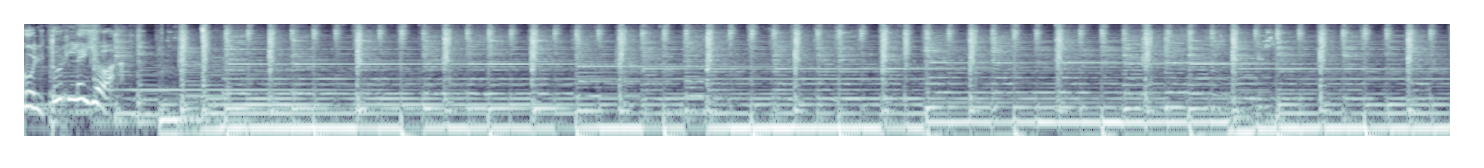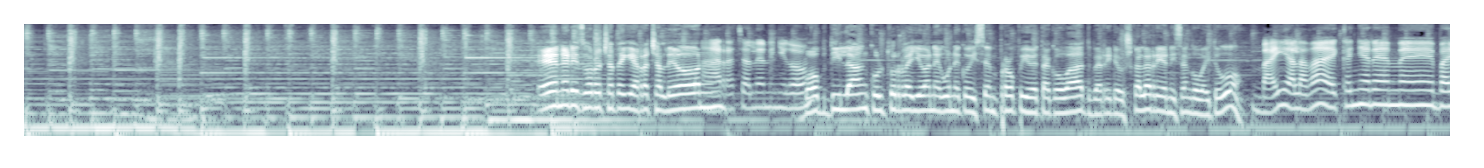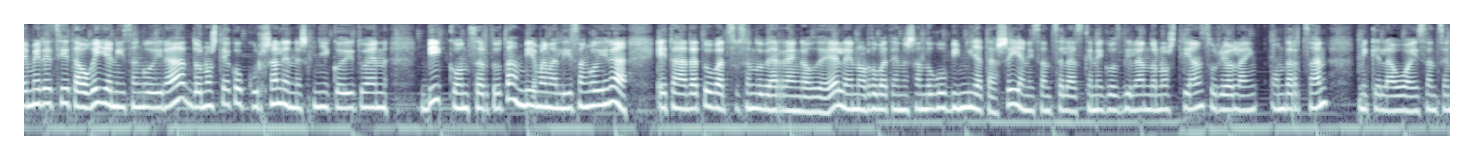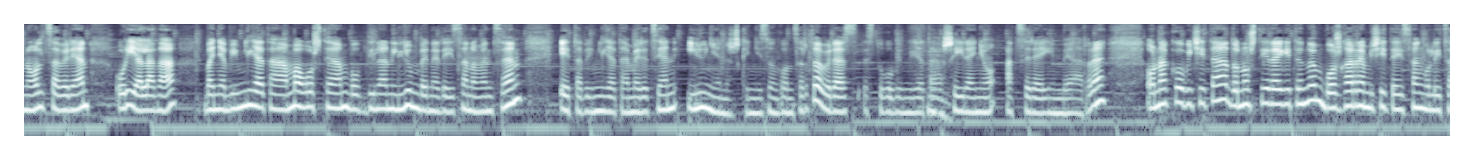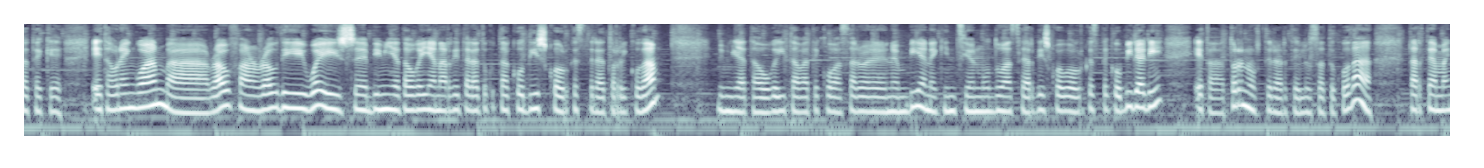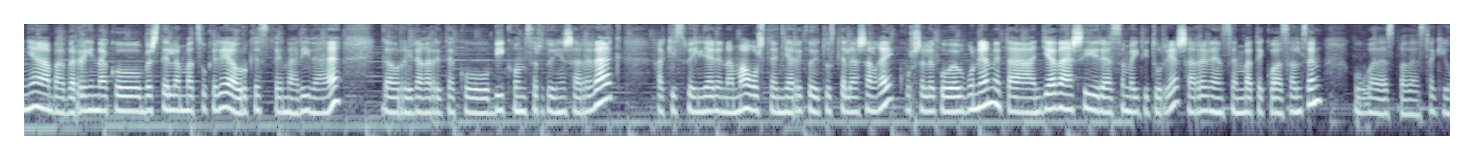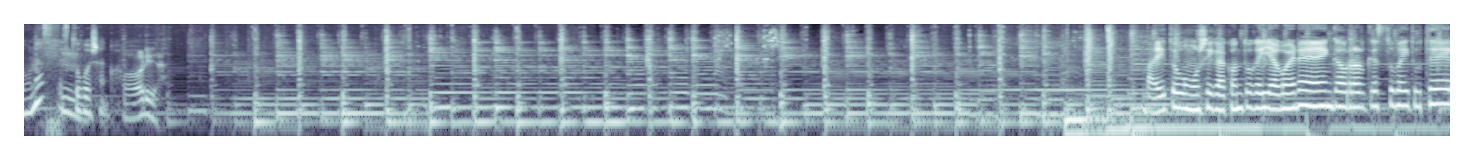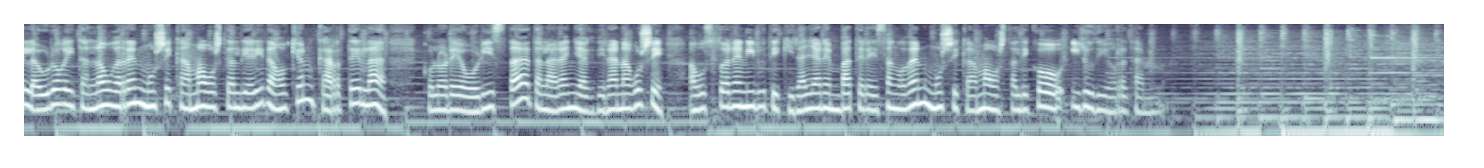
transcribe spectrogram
Kultur Leioa. Eneriz gorrotxategi arratsaldeon. Arratxaldean inigo. Bob Dylan kulturleioan eguneko izen propioetako bat berriro Euskal Herrian izango baitugu. Bai, ala da, ekainaren e, ba emeretzi eta hogeian izango dira, Donostiako kursalen eskiniko dituen bi kontzertutan, bi emanaldi izango dira, eta datu bat zuzendu beharrean gaude, eh? lehen ordu batean esan dugu 2006an izan zela azkenekoz Dylan Donostian, zurriola ondartzan, Mikel Laua izan zen holtza berean, hori ala da, baina 2008an Bob Dylan ilun benere izan omen zen, eta 2008an iruinen eskaini zuen kontzertua, beraz ez dugu 2006raino atzera egin behar, eh? Honako bitxita Donostiara egiten duen bosgarren bisita izango litzateke. Eta oraingoan, ba, Ralph and Rowdy Ways eh, 2008an argitaratutako disko aurkeztera etorriko da. 2008 bateko azaroaren enbian ekin zion mundua zehar diskoa aurkezteko birari, eta datorren urtera arte luzatuko da. Tartean baina, ba, berregindako beste lan batzuk ere aurkezten ari da, eh? Gaur iragarritako bi kontzertu egin sarrerak, jakizu hilaren ama bostean jarriko dituztela salgai, kurseleko webgunean, eta jada hasi dira zenbait iturria, sarreren zenbateko azaltzen, gu bada ezpada ezakigunaz, ez dugu esango. Hori da. Baditugu musika kontu gehiago ere, gaur aurkeztu baitute laurogeitan laugarren musika ama bostealdiari dagokion kartela. Kolore horizta eta laranjak dira nagusi, abuztuaren irutik irailaren batera izango den musika ama bostaldiko irudi horretan.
